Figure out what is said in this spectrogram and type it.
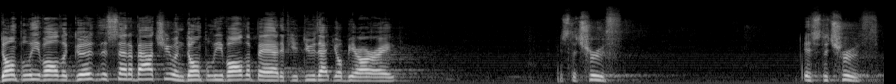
Don't believe all the good that's said about you, and don't believe all the bad. If you do that, you'll be all right. It's the truth. It's the truth.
